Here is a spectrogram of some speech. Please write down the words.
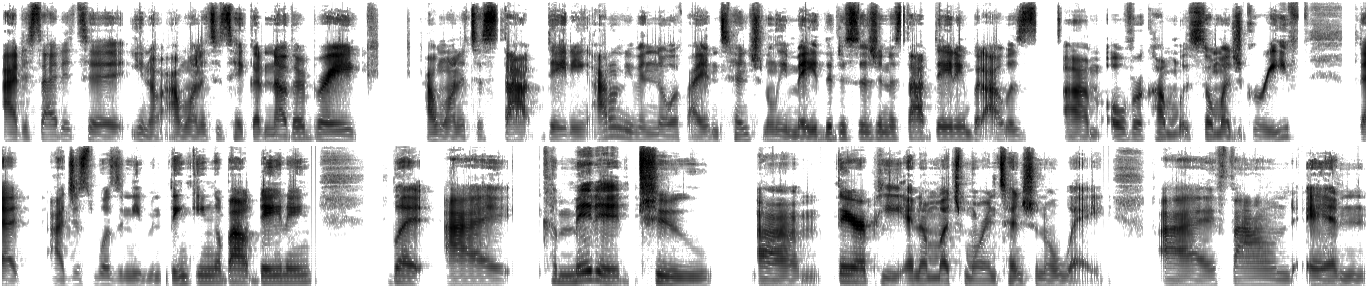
I decided to, you know, I wanted to take another break. I wanted to stop dating. I don't even know if I intentionally made the decision to stop dating, but I was um, overcome with so much grief that I just wasn't even thinking about dating. But I committed to um, therapy in a much more intentional way. I found an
